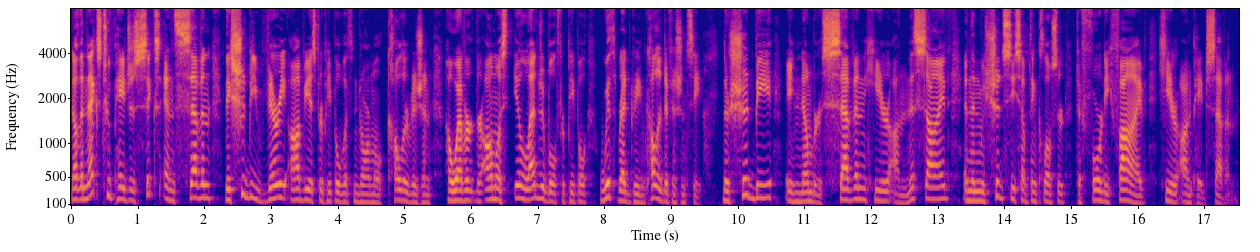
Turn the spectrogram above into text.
Now the next two pages, 6 and 7, they should be very obvious for people with normal color vision. However, they're almost illegible for people with red-green color deficiency. There should be a number 7 here on this side, and then we should see something closer to 45 here on page 7.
